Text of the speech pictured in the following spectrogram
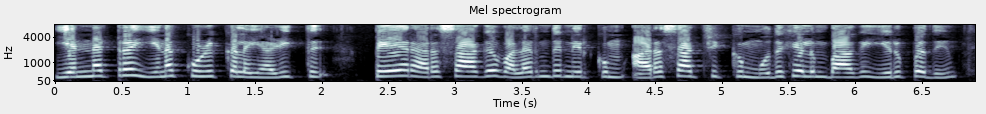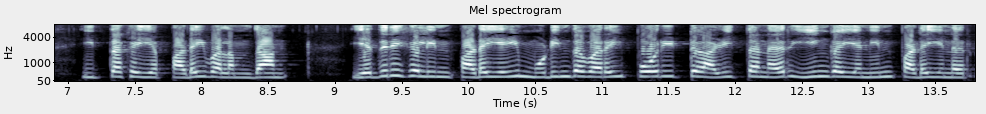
எண்ணற்ற இனக்குழுக்களை அழித்து பேரரசாக வளர்ந்து நிற்கும் அரசாட்சிக்கு முதுகெலும்பாக இருப்பது இத்தகைய படைவளம்தான். எதிரிகளின் படையை முடிந்தவரை போரிட்டு அழித்தனர் ஈங்கையனின் படையினர்.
